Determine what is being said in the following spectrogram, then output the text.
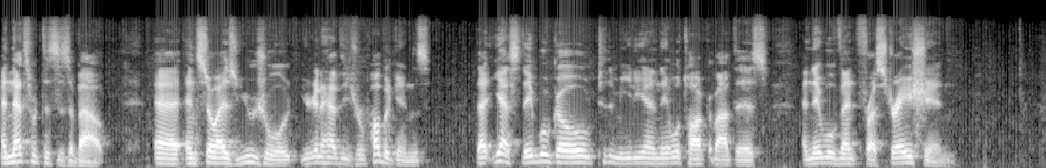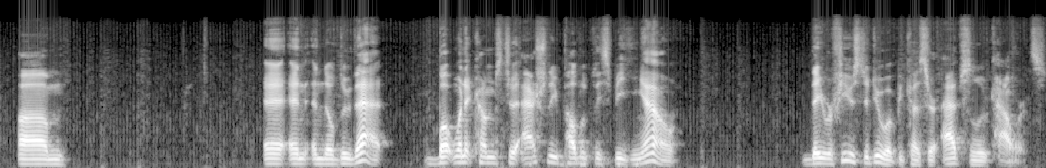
And that's what this is about. Uh, and so, as usual, you're going to have these Republicans that, yes, they will go to the media and they will talk about this and they will vent frustration. Um, and, and, they'll do that. But when it comes to actually publicly speaking out, they refuse to do it because they're absolute cowards.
